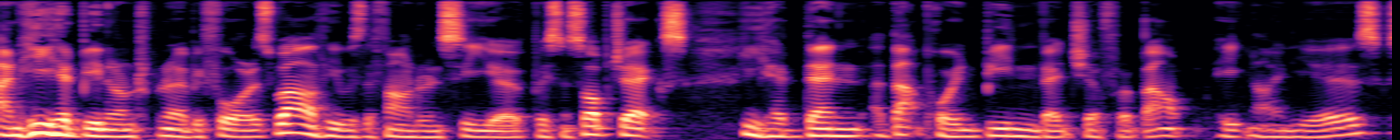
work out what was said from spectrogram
And he had been an entrepreneur before as well. He was the founder and CEO of Business Objects. He had then, at that point, been in venture for about eight, nine years.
